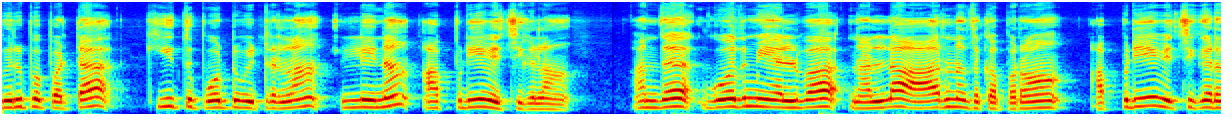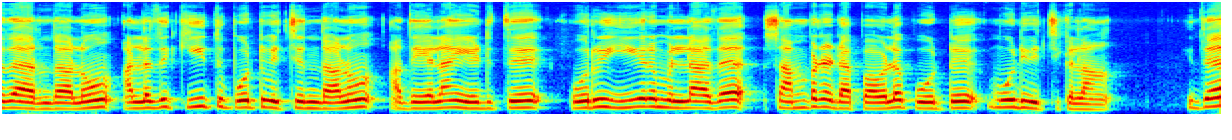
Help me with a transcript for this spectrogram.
விருப்பப்பட்டால் கீத்து போட்டு விட்டுறலாம் இல்லைன்னா அப்படியே வச்சுக்கலாம். அந்த கோதுமை அல்வா நல்லா ஆறுனதுக்கப்புறம் அப்படியே வச்சுக்கிறதா இருந்தாலும் அல்லது கீத்து போட்டு வச்சுருந்தாலும் அதையெல்லாம் எடுத்து ஒரு ஈரமில்லாத சம்பட டப்பாவில் போட்டு மூடி வச்சுக்கலாம். இதை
